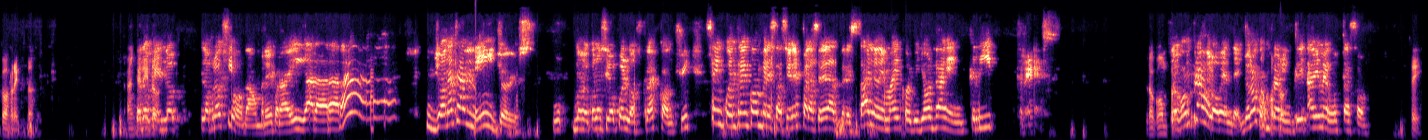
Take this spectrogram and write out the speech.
Correcto. Pero lo, lo, próximo, hombre, por ahí. Jonathan Majors, mejor conocido por Los Crash Country, se encuentra en conversaciones para ser el adversario de Michael B. Jordan en Creed 3. ¿Lo compras? ¿Lo compras o lo vendes? Yo lo compro en a mí me gusta eso. Sí,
